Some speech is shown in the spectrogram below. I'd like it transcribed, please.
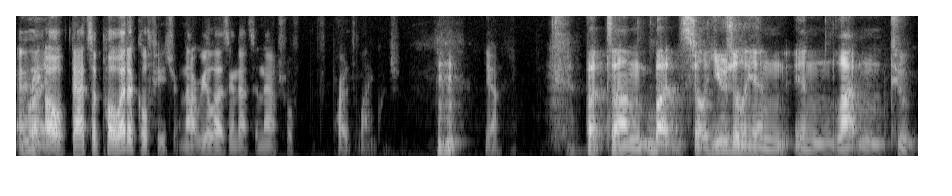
and they think, oh, that's a poetical feature, not realizing that's a natural part of the language. Yeah. But um, but still, usually in in Latin, two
